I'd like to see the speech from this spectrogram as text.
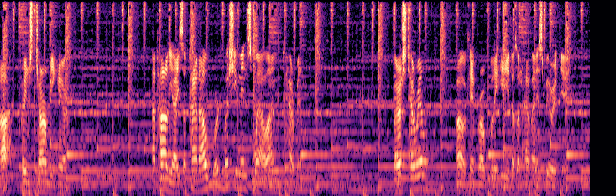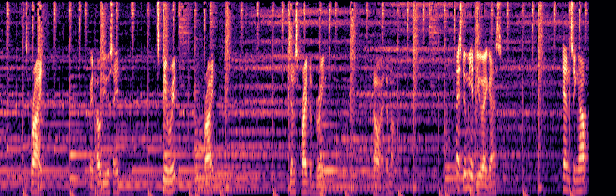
Ah, Prince Charming here. Natalia is a tad awkward, but she means well. I'm Terrible. Where's Terrill? Oh, okay, probably he doesn't have any spirit yet. Sprite. Wait, how do you say it? Spirit? Sprite? Isn't Sprite a drink? No, I don't know. Nice to meet you, I guess. Tensing up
